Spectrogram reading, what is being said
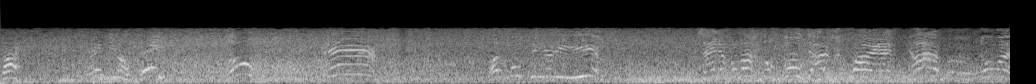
Daar! Kijk iemand! Hé! Hey. Oh! Meneer! Wat moeten jullie hier? Zijn er vannacht nog boten uitgevaren? Ja, verdomme!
